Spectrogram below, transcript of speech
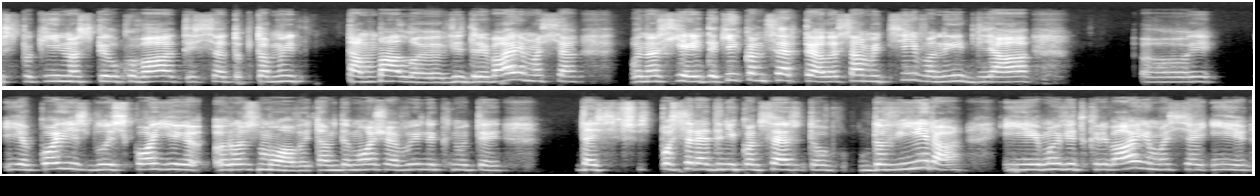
спокійно спілкуватися. Тобто ми там мало відриваємося. У нас є і такі концерти, але саме ці вони для якоїсь близької розмови, там, де може виникнути десь посередині концерту довіра, і ми відкриваємося, і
